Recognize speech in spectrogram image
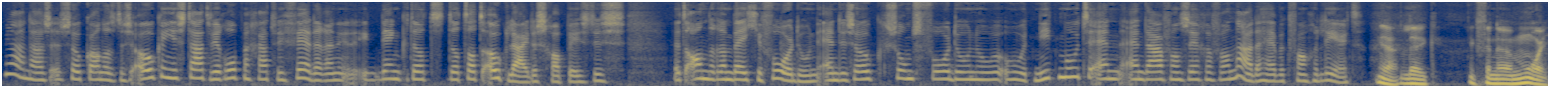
ja, nou, zo, zo kan het dus ook. En je staat weer op en gaat weer verder. En ik denk dat dat, dat ook leiderschap is. Dus het anderen een beetje voordoen. En dus ook soms voordoen hoe, hoe het niet moet. En, en daarvan zeggen van, nou, daar heb ik van geleerd. Ja, leuk. Ik vind het mooi.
